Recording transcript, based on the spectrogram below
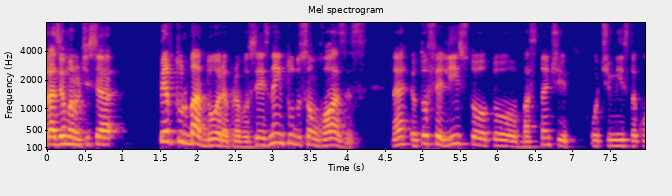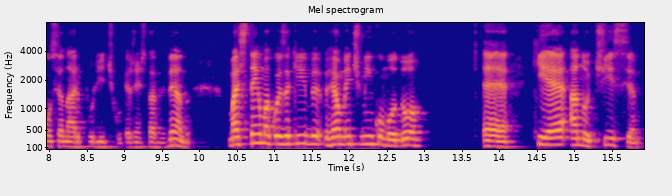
trazer uma notícia perturbadora para vocês. Nem tudo são rosas, né? Eu estou feliz, estou bastante otimista com o cenário político que a gente está vivendo, mas tem uma coisa que realmente me incomodou, é, que é a notícia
